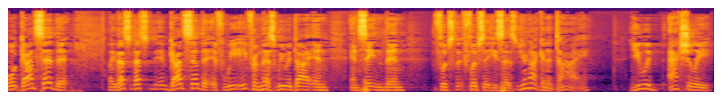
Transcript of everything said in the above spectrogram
Well, God said that like that's that's God said that if we eat from this, we would die. And and Satan then flips flips it. He says, "You're not going to die. You would actually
